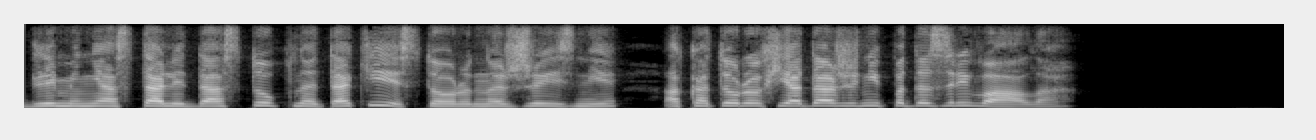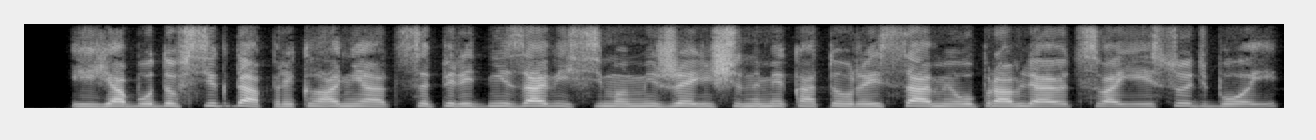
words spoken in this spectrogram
Для меня стали доступны такие стороны жизни, о которых я даже не подозревала. И я буду всегда преклоняться перед независимыми женщинами, которые сами управляют своей судьбой.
